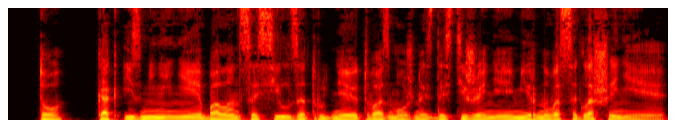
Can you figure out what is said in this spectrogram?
– то, как изменение баланса сил затрудняют возможность достижения мирного соглашения.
